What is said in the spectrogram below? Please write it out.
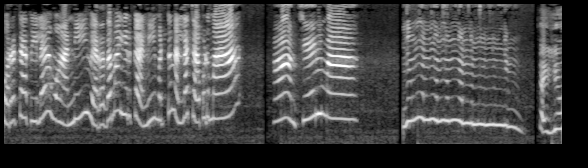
பொரட்டாசியில உன் அண்ணி விரதமா இருக்கா? நீ மட்டும் நல்லா சாப்பிடுமா? ஆ சரிம்மா. ஐயோ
